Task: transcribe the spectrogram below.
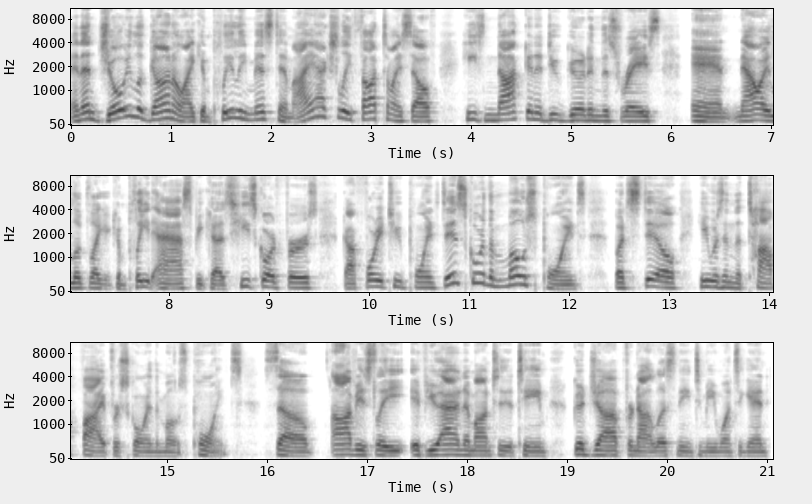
And then Joey Logano, I completely missed him. I actually thought to myself, he's not going to do good in this race. And now I looked like a complete ass because he scored first, got 42 points, didn't score the most points, but still, he was in the top five for scoring the most points. So obviously, if you added him onto the team, good job for not listening to me once again.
